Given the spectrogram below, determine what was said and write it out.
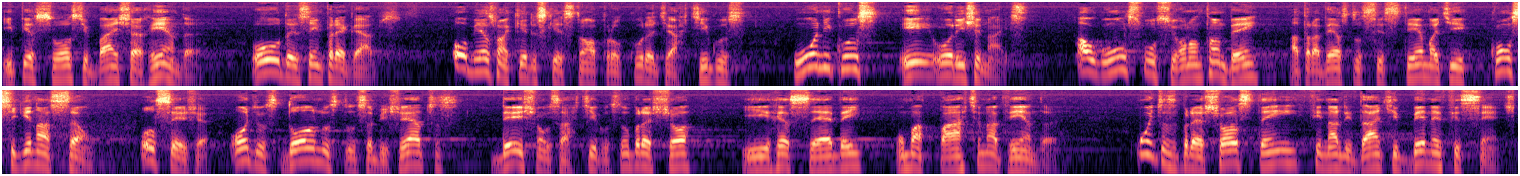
e pessoas de baixa renda ou desempregados, ou mesmo aqueles que estão à procura de artigos únicos e originais. Alguns funcionam também através do sistema de consignação, ou seja, onde os donos dos objetos deixam os artigos no brechó e recebem uma parte na venda. Muitos brechós têm finalidade beneficente.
